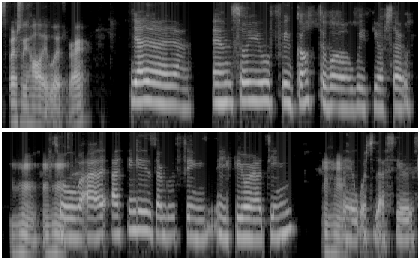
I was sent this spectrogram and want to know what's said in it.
especially Hollywood, right? Yeah, yeah, yeah. And so you feel comfortable with yourself. hmm hmm So I, I think it is a good thing if you're a teen, hmm uh, watch that series.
